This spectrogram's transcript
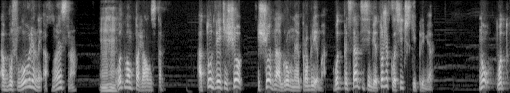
обусловлены апноэ сна. Угу. Вот вам, пожалуйста. А тут ведь еще, еще одна огромная проблема. Вот представьте себе, тоже классический пример. Ну, вот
